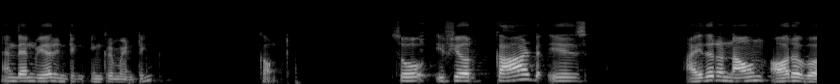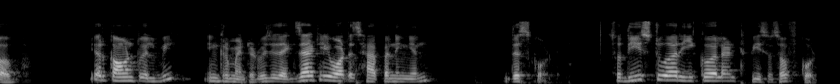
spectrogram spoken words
and then we are incrementing count. So if your card is either a noun or a verb, your count will be incremented, which is exactly what is happening in this code. So these two are equivalent pieces of code.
